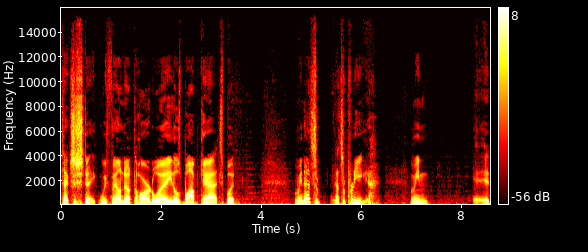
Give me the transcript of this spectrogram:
Texas State. We found out the hard way those Bobcats, but I mean that's a, that's a pretty. I mean, it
